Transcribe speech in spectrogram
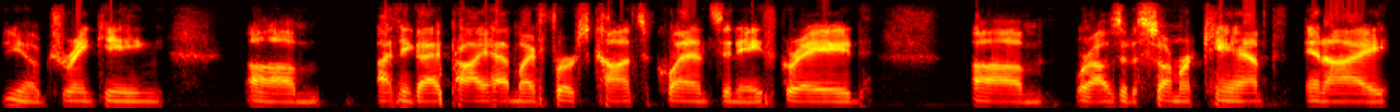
you know drinking. Um, I think I probably had my first consequence in eighth grade, um, where I was at a summer camp and I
